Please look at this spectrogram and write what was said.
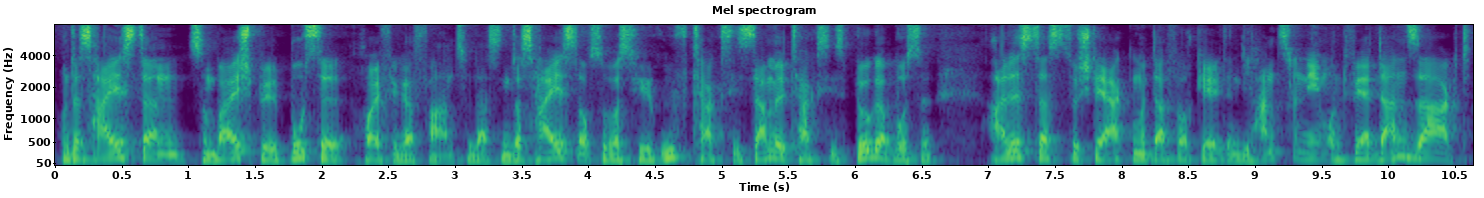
und das heißt dann zum Beispiel Busse häufiger fahren zu lassen. Das heißt auch sowas wie Ruftaxis, Sammeltaxis, Bürgerbusse, alles das zu stärken und dafür auch Geld in die Hand zu nehmen. Und wer dann sagt,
